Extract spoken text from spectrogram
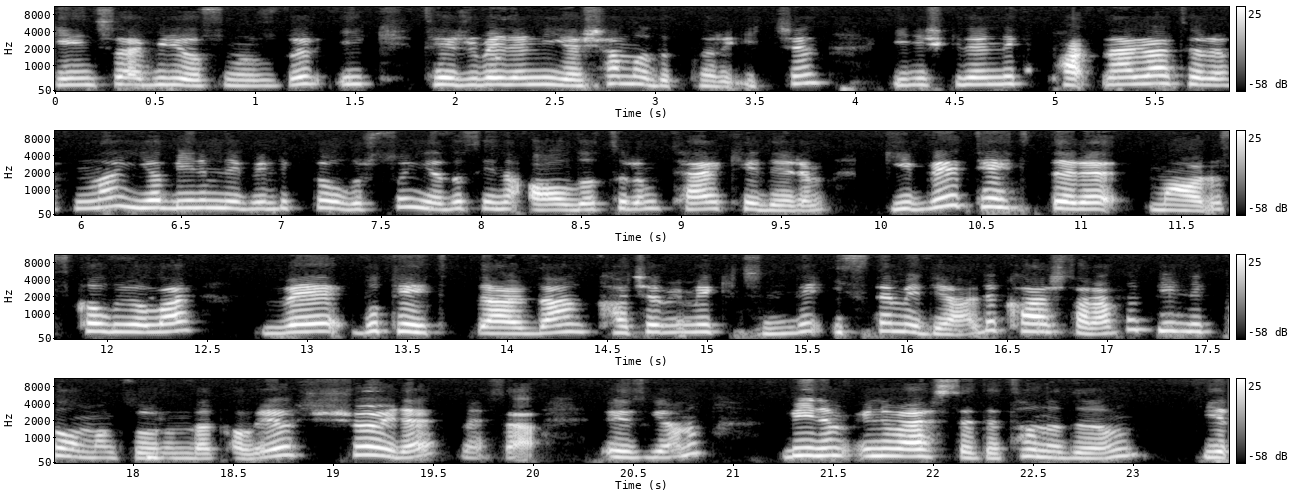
gençler biliyorsunuzdur ilk tecrübelerini yaşamadıkları için ilişkilerindeki partnerler tarafından ya benimle birlikte olursun ya da seni aldatırım, terk ederim gibi tehditlere maruz kalıyorlar ve bu tehditlerden kaçabilmek için de istemediği halde karşı tarafla birlikte olmak zorunda kalıyor. Şöyle mesela Özge Hanım, benim üniversitede tanıdığım bir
